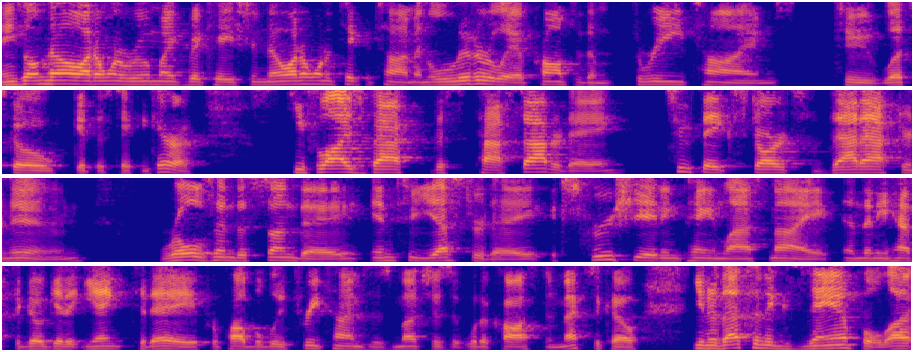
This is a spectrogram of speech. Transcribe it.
And he's all, no, I don't want to ruin my vacation. No, I don't want to take the time. And literally, I prompted him three times to let's go get this taken care of. He flies back this past Saturday. Toothache starts that afternoon rolls into Sunday, into yesterday, excruciating pain last night, and then he has to go get it yanked today for probably three times as much as it would have cost in Mexico. You know, that's an example I,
